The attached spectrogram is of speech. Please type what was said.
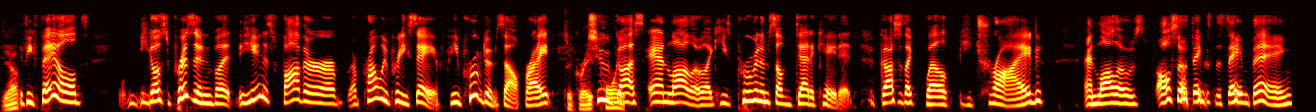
yeah. If he failed, he goes to prison, but he and his father are, are probably pretty safe. He proved himself, right? It's a great to point. Gus and Lalo. Like he's proven himself dedicated. Gus is like, well, he tried. And Lalo's also thinks the same thing.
